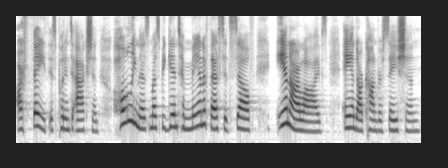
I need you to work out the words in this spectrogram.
Our faith is put into action. Holiness must begin to manifest itself in our lives and our conversation.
